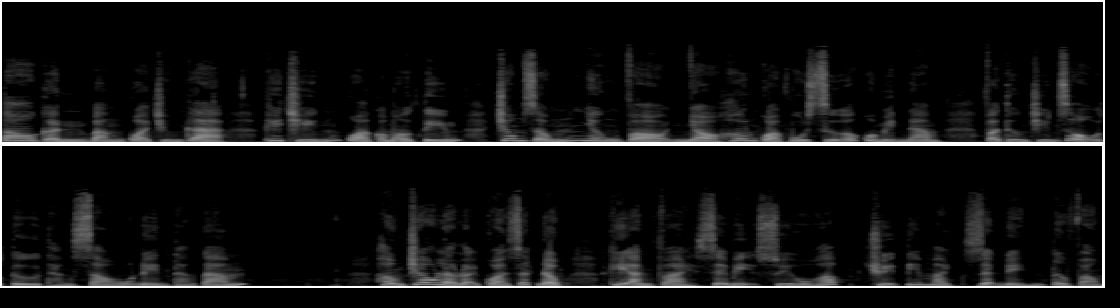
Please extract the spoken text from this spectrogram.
to gần bằng quả trứng gà. Khi chín, quả có màu tím, trông giống nhưng vỏ nhỏ hơn quả vú sữa của miền Nam và thường chín rộ từ tháng 6 đến tháng 8. Hồng châu là loại quả rất độc, khi ăn phải sẽ bị suy hô hấp, trụy tim mạch dẫn đến tử vong.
